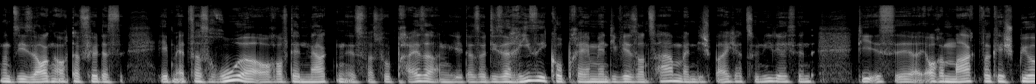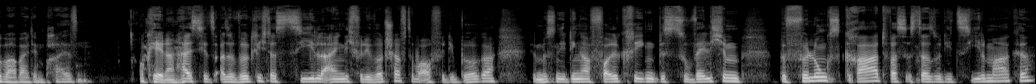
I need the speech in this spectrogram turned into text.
Und sie sorgen auch dafür, dass eben etwas Ruhe auch auf den Märkten ist, was so Preise angeht. Also diese Risikoprämien, die wir sonst haben, wenn die Speicher zu niedrig sind, die ist äh, auch im Markt wirklich spürbar bei den Preisen. Okay, dann heißt jetzt also wirklich das Ziel eigentlich für die Wirtschaft, aber auch für die Bürger, wir müssen die Dinger vollkriegen. Bis zu welchem Befüllungsgrad? Was ist da so die Zielmarke?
